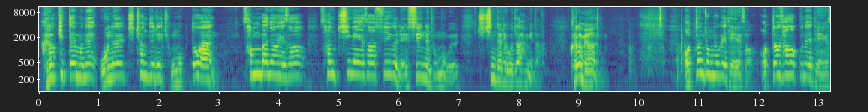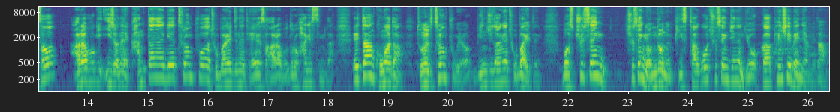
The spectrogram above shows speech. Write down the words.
그렇기 때문에 오늘 추천드릴 종목 또한 선반영해서 선취매에서 수익을 낼 수 있는 종목을 추천드리고자 합니다. 그러면 어떤 종목에 대해서 어떤 산업군에 대해서 알아보기 이전에 간단하게 트럼프와 조 바이든에 대해서 알아보도록 하겠습니다. 일단 공화당 도널드 트럼프고요. 민주당의 조 바이든. 뭐 출생 출생 연도는 비슷하고 출생지는 뉴욕과 펜실베니아입니다.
